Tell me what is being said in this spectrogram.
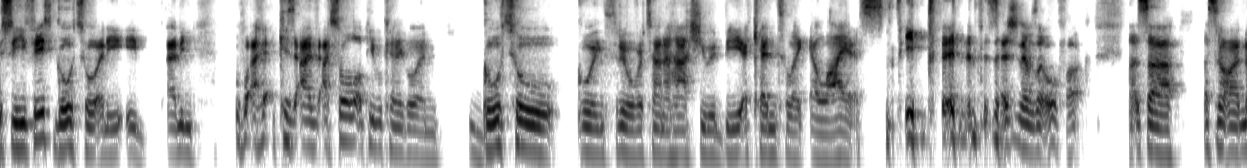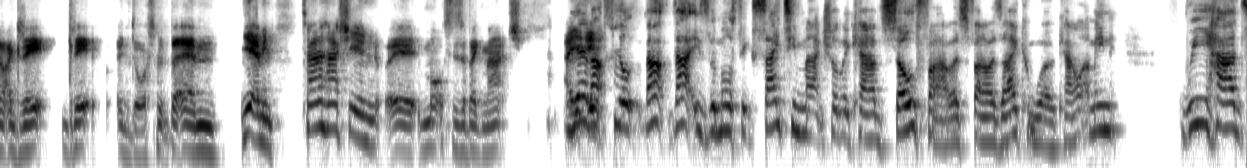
So he faced Goto, and he, he I mean, because I, I saw a lot of people kind of going Goto going through over Tanahashi would be akin to like Elias being put in the position. I was like, oh fuck, that's a that's not a, not a great great endorsement. But um, yeah, I mean Tanahashi and uh, Mox is a big match. Yeah, I, that feel that that is the most exciting match on the card so far, as far as I can work out. I mean. We had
